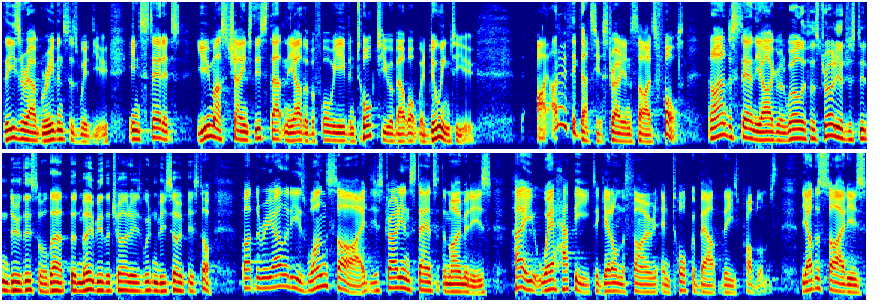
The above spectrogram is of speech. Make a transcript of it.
these are our grievances with you. Instead, it's, you must change this, that, and the other before we even talk to you about what we're doing to you. I, I don't think that's the Australian side's fault. And I understand the argument, well, if Australia just didn't do this or that, then maybe the Chinese wouldn't be so pissed off. But the reality is, one side, the Australian stance at the moment is, hey, we're happy to get on the phone and talk about these problems. The other side is,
